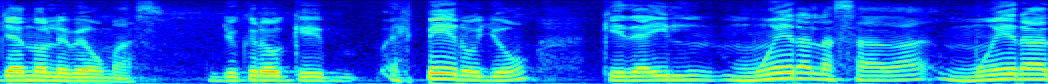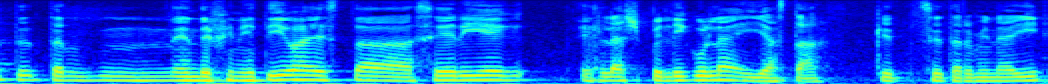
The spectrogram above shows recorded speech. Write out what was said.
ya no le veo más. Yo creo que, espero yo, que de ahí muera la saga, muera en definitiva esta serie slash película y ya está. Que se termine ahí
